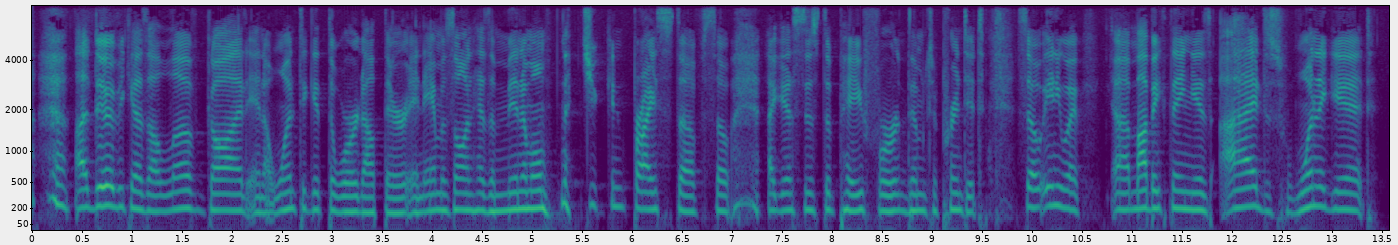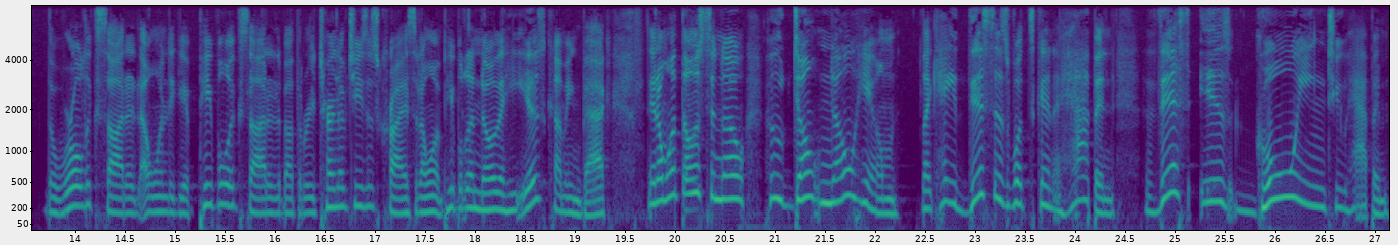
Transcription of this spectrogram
I do it because I love God and I want to get the word out there. And Amazon has a minimum that you can price stuff. So I guess just to pay for them to print it. So, anyway, uh, my big thing is I just want to get the world excited. I want to get people excited about the return of Jesus Christ. And I want people to know that He is coming back. And I want those to know who don't know Him like, hey, this is what's going to happen. This is going to happen.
